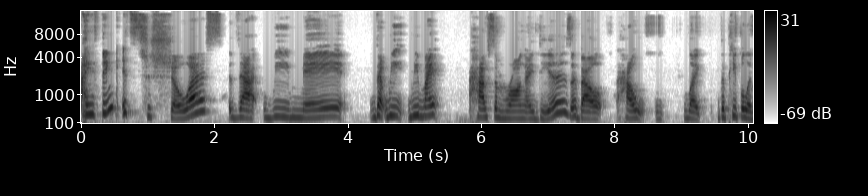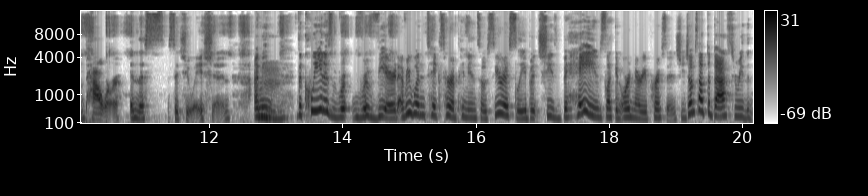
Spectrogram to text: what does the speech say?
I think it's to show us that we may that we we might have some wrong ideas about how like the people in power in this situation. I mean, mm. the queen is re- revered. Everyone takes her opinion so seriously, but she behaves like an ordinary person. She jumps out the bath to read the,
